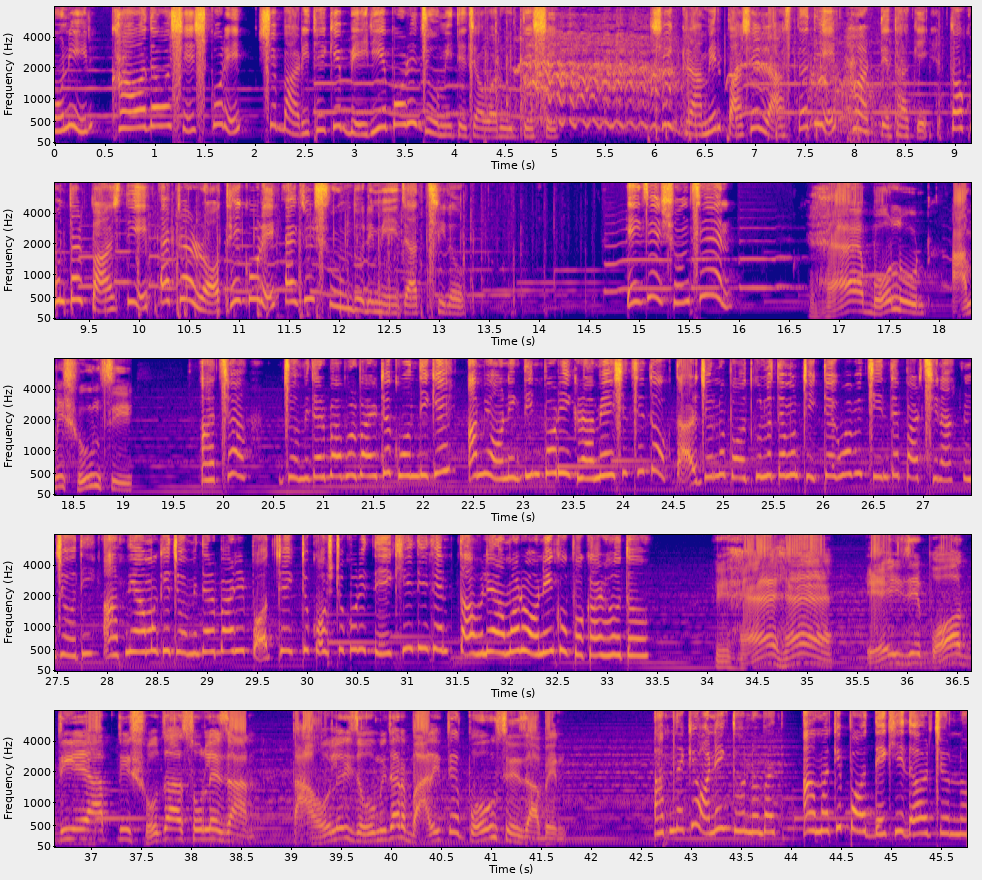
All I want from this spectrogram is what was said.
মনির খাওয়া দাওয়া শেষ করে সে বাড়ি থেকে বেরিয়ে পড়ে জমিতে যাওয়ার উদ্দেশ্যে। সে গ্রামের পাশের রাস্তা দিয়ে হাঁটতে থাকে। তখন তার পাশ দিয়ে একটা রথে করে একজন সুন্দরী মেয়ে যাচ্ছিল। এই যে, শুনছেন? হ্যাঁ বলুন। আমি শুনছি। আচ্ছা জমিদার বাবুর বাড়িটা কোন দিকে? আমি অনেক দিন পরেই গ্রামে এসেছি তো তার জন্য পথগুলো তেমন ঠিকঠাক ভাবে চিনতে পারছি না। যদি আপনি আমাকে জমিদার বাড়ির পথটা একটু কষ্ট করে দেখিয়ে দিতেন তাহলে আমার অনেক উপকার হতো। হ্যাঁ হ্যাঁ এই যে পথ দিয়ে আপনি সোজা চলে যান তাহলেই জমিদার বাড়িতে পৌঁছে যাবেন। আপনাকে অনেক ধন্যবাদ আমাকে পথ দেখিয়ে দেওয়ার জন্য।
